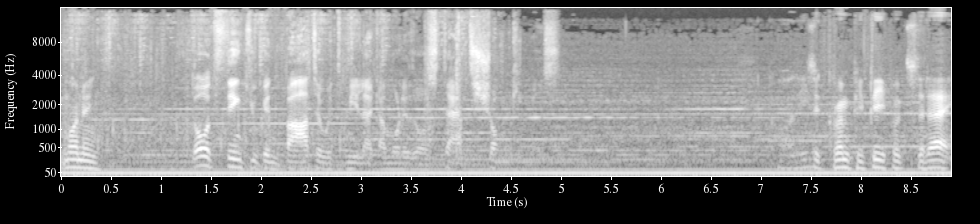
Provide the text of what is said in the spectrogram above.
Morning. Don't think you can barter with me like I'm one of those damned shopkeepers. Oh, these are grumpy people today.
